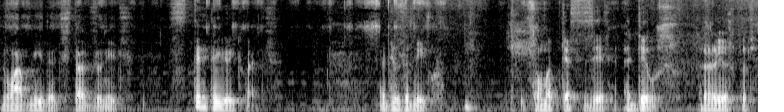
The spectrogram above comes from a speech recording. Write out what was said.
no Avenida dos Estados Unidos. 78 anos. Adeus, amigo. Só me apetece dizer adeus, резкость.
